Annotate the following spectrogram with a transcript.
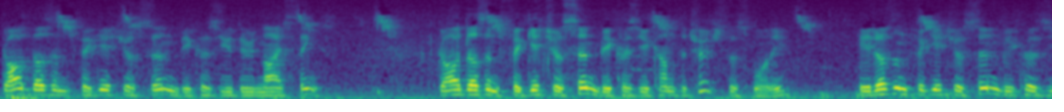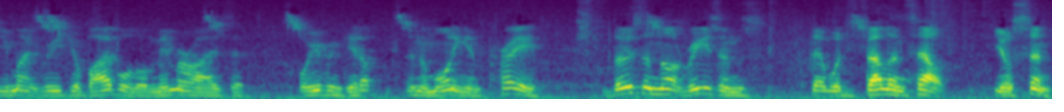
God doesn't forget your sin because you do nice things. God doesn't forget your sin because you come to church this morning. He doesn't forget your sin because you might read your Bible or memorize it or even get up in the morning and pray. Those are not reasons that would balance out your sin.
